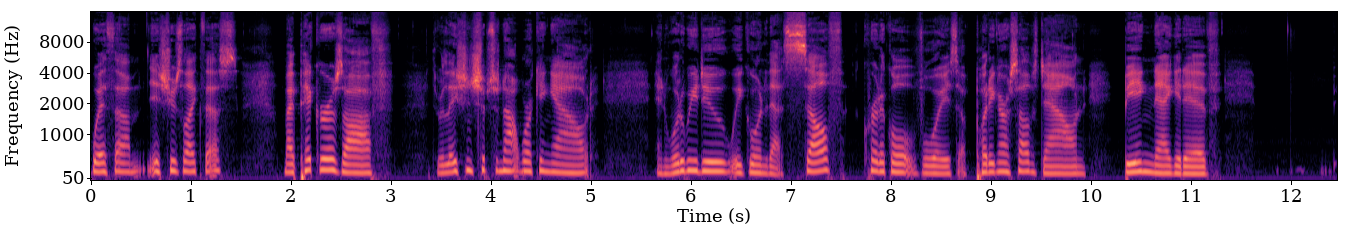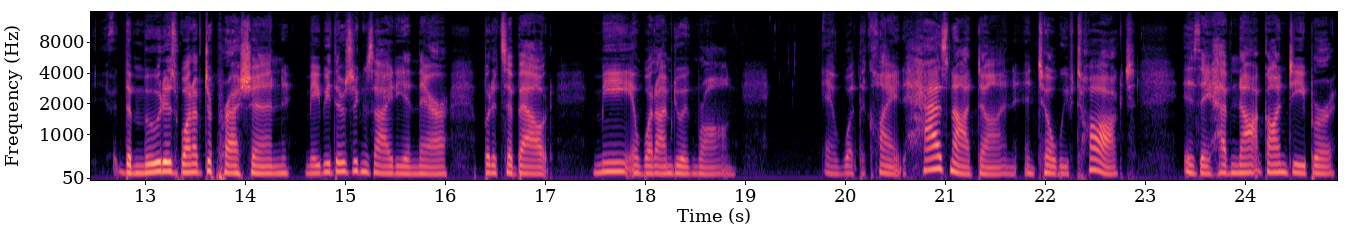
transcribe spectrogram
with um, issues like this. My picker is off. The relationships are not working out. And what do we do? We go into that self critical voice of putting ourselves down, being negative. The mood is one of depression. Maybe there's anxiety in there, but it's about me and what I'm doing wrong. And what the client has not done until we've talked is they have not gone deeper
